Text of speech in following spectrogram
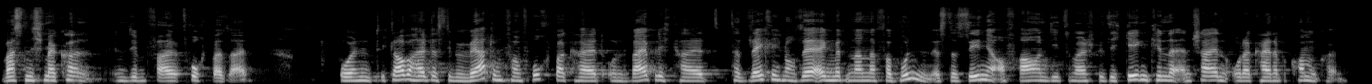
was nicht mehr können, in dem Fall fruchtbar sein. Und ich glaube halt, dass die Bewertung von Fruchtbarkeit und Weiblichkeit tatsächlich noch sehr eng miteinander verbunden ist. Das sehen ja auch Frauen, die zum Beispiel sich gegen Kinder entscheiden oder keine bekommen können.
